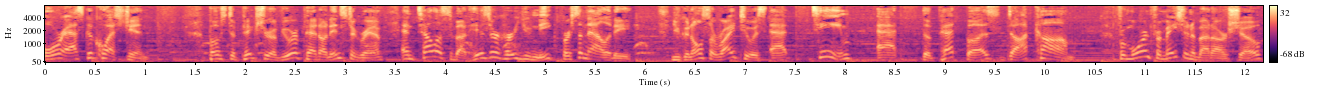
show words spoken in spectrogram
or ask a question. Post a picture of your pet on Instagram and tell us about his or her unique personality. You can also write to us at team at thepetbuzz.com. For more information about our show,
